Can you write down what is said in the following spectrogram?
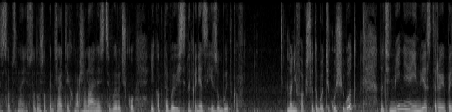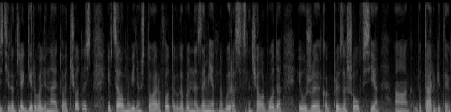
собственно, и что должно поддержать их маржинальность, выручку и как-то вывести, наконец, из убытков. Но не факт, что это будет текущий год. Но, тем не менее, инвесторы позитивно отреагировали на эту отчетность. И в целом мы видим, что Аэрофлот довольно заметно вырос с начала года и уже как превзошел все а, как бы, таргеты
